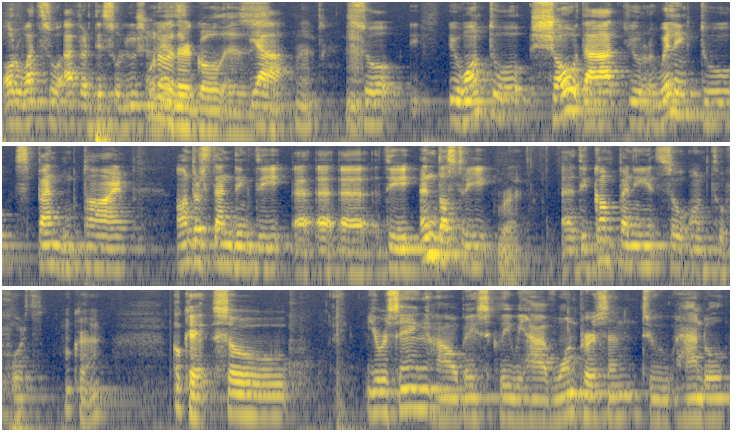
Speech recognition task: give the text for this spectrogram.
or whatsoever the solution Whatever is. their goal is. Yeah. Right. Yeah. So you want to show that you're willing to spend time understanding the uh, uh, uh, the industry, Right. uh, the company, so on and so forth. Okay. Okay, so you were saying how basically we have one person to handle,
